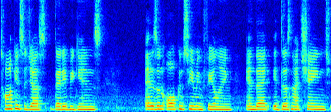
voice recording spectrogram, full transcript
Tonkin suggests that it begins as an all consuming feeling and that it does not change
